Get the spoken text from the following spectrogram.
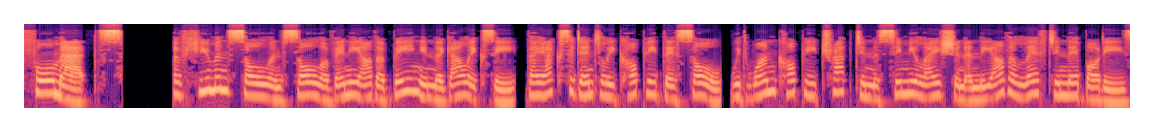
formats of human soul and soul of any other being in the galaxy, they accidentally copied their soul, with one copy trapped in the simulation and the other left in their bodies.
